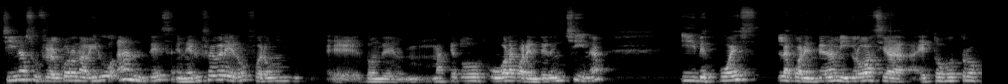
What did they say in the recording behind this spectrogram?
China sufrió el coronavirus antes, enero y febrero, fueron eh, donde más que todo hubo la cuarentena en China, y después la cuarentena migró hacia estos otros,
